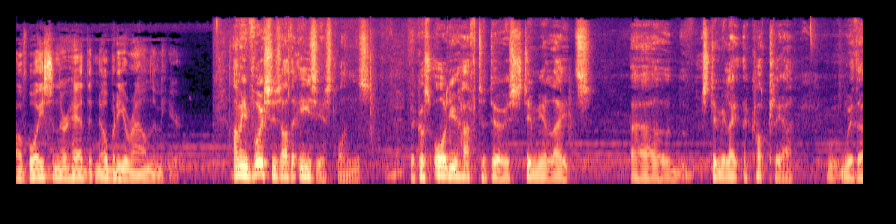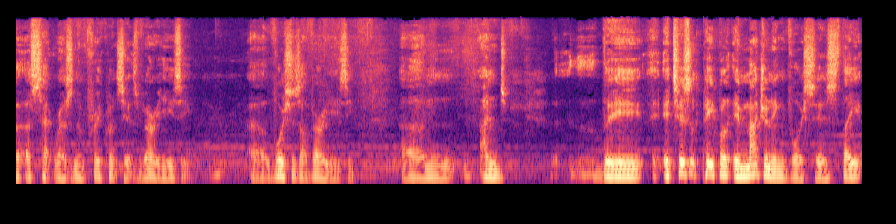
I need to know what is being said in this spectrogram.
a voice in their head that nobody around them hears. I mean, voices are the easiest ones because all you have to do is stimulate uh, stimulate the cochlea with a, a, set resonant frequency. It's very easy. Uh, voices are very easy, um, and the it isn't people imagining voices; they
